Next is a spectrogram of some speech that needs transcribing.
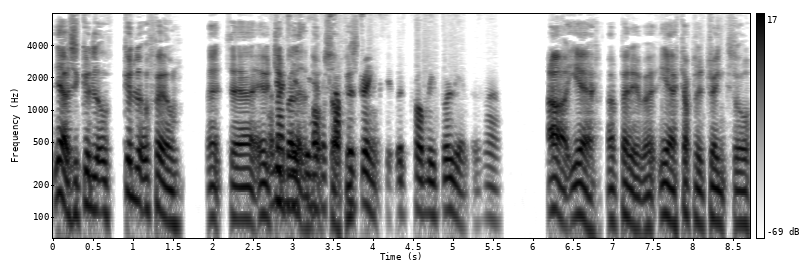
yeah, it's a good little good little film. It uh, it did well at the we had a box couple office. of drinks, it would probably brilliant as well. Oh yeah, I bet it. But yeah, a couple of drinks or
